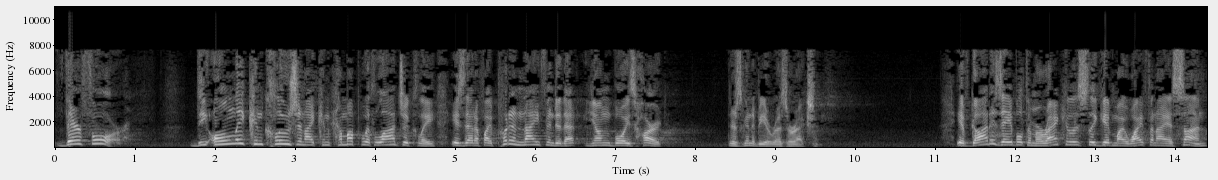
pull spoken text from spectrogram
Therefore, the only conclusion I can come up with logically is that if I put a knife into that young boy's heart, there's going to be a resurrection. If God is able to miraculously give my wife and I a son,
